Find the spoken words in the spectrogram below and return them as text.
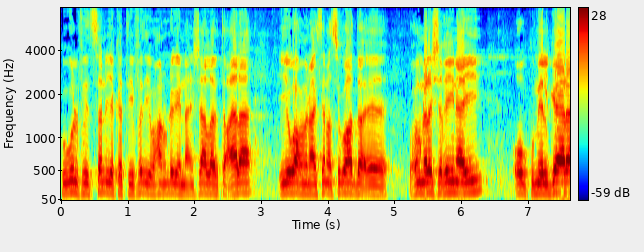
Gogol fidsan iyo katiifad iyo waxaan u dhigaynaa insha allahu tacaala iyo wax wanaagsan asigoo hadda wuxuu nala shaqaynayey oo kumeel gaara.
